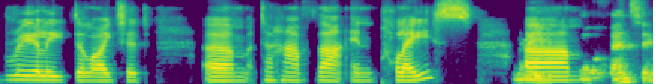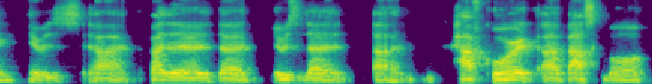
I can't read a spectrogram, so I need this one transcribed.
really delighted um, to have that in place. Um, fencing. It was uh, by the the it was the uh, half court uh, basketball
